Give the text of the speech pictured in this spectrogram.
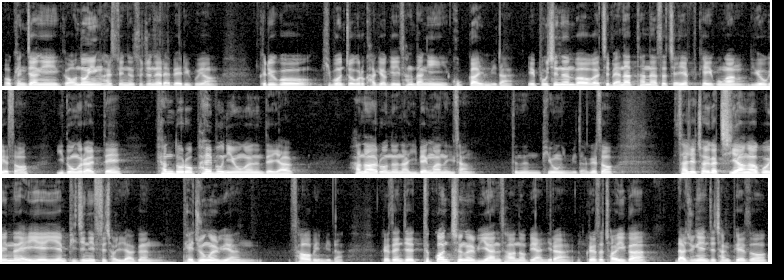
어, 굉장히 그 어노잉 할 수 있는 수준의 레벨이고요. 그리고 기본적으로 가격이 상당히 고가입니다. 이 보시는 바와 같이 맨하탄에서 JFK 공항 뉴욕에서 이동을 할 때 편도로 8분 이용하는데 약 한화로는 한 200만 원 이상 드는 비용입니다. 그래서 사실 저희가 지향하고 있는 AAM 비즈니스 전략은 대중을 위한 사업입니다. 그래서 이제 특권층을 위한 산업이 아니라 그래서 저희가 나중에 이제 장표에서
